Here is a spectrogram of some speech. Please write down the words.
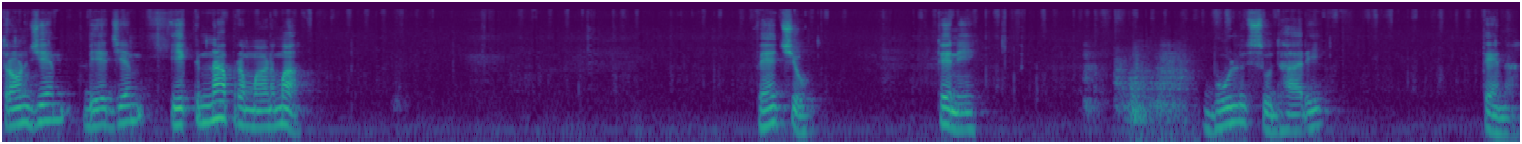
ત્રણ જેમ, બે જેમ, એકના પ્રમાણમાં વહેંચ્યો તેની ભૂલ સુધારી તેના.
